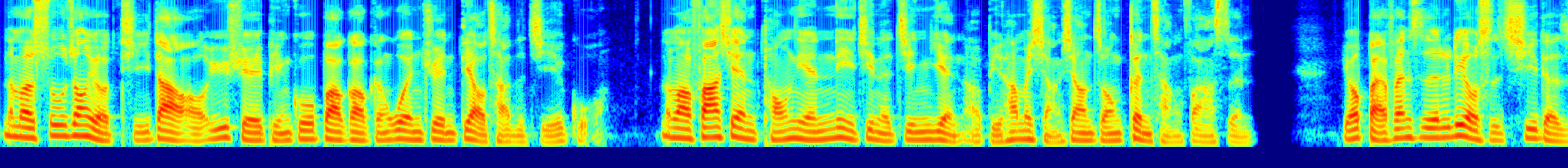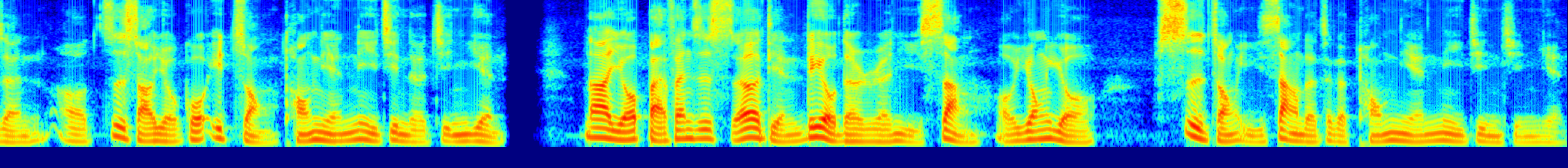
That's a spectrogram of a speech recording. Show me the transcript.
那么书中有提到哦，医学评估报告跟问卷调查的结果，那么发现童年逆境的经验啊，比他们想象中更常发生。有百分之六十七的人哦，至少有过一种童年逆境的经验。那有百分之十二点六的人以上哦，拥有四种以上的这个童年逆境经验。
